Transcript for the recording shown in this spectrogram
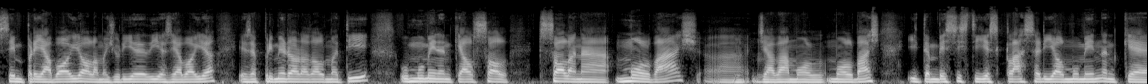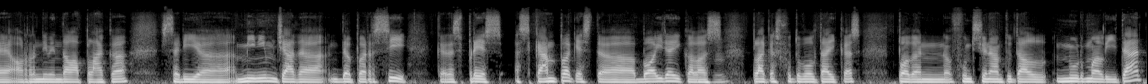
sempre hi ha boira o la majoria de dies hi ha boira és a primera hora del matí, un moment en què el sol sol anar molt baix, eh, ja va molt, molt baix, i també si estigués clar seria el moment en què el rendiment de la placa seria mínim ja de, de per si, que després escampa aquesta boira i que les plaques fotovoltaiques poden funcionar amb total normalitat.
